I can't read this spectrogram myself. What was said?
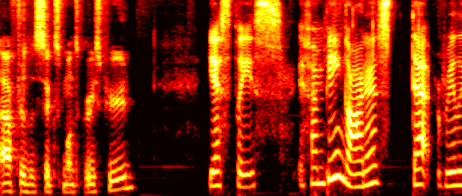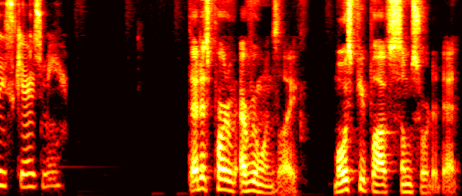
after the six month grace period? Yes, please. If I'm being honest, that really scares me. Debt is part of everyone's life. Most people have some sort of debt.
